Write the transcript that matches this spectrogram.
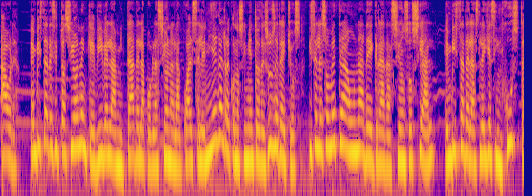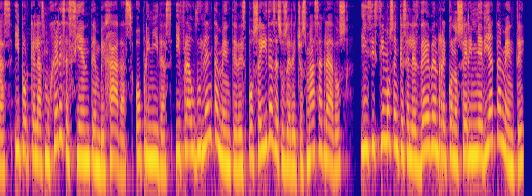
Ahora, en vista de situación en que vive la mitad de la población a la cual se le niega el reconocimiento de sus derechos y se le somete a una degradación social, en vista de las leyes injustas y porque las mujeres se sienten vejadas, oprimidas y fraudulentamente desposeídas de sus derechos más sagrados, insistimos en que se les deben reconocer inmediatamente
